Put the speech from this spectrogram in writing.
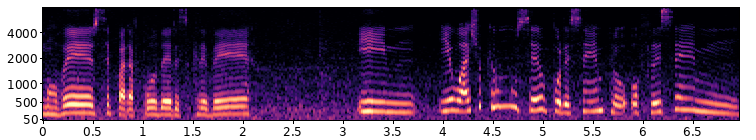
Mover-se, para poder escrever. E eu acho que o museu, por exemplo, oferece hum,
